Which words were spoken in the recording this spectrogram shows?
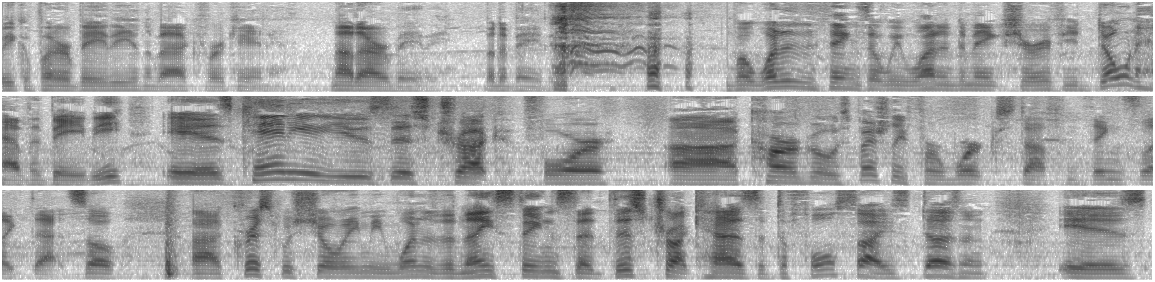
We could put our baby in the back of our canyon. Not our baby, but a baby. but one of the things that we wanted to make sure if you don't have a baby is can you use this truck for uh, cargo, especially for work stuff and things like that. So, uh, Chris was showing me one of the nice things that this truck has that the full size doesn't is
